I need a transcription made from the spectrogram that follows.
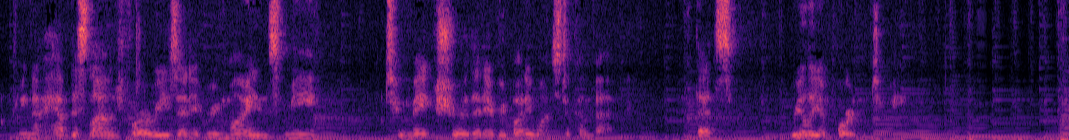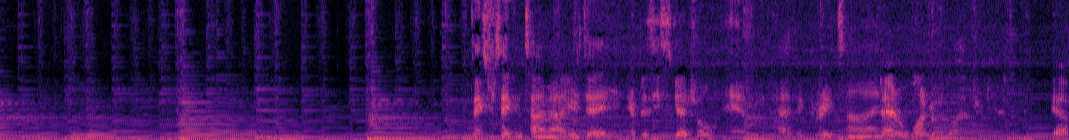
I mean, I have this lounge for a reason. It reminds me to make sure that everybody wants to come back. That's really important to me. Thanks for taking time out of your day and your busy schedule, and we've had a great time. had a wonderful afternoon. Yeah,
